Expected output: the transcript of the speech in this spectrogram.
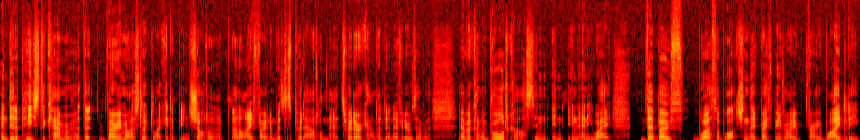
and did a piece to camera that very much looked like it had been shot on a, an iPhone and was just put out on their Twitter account. I don't know if it was ever ever kind of broadcast in, in, in any way. They're both worth a watch, and they've both been very very widely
